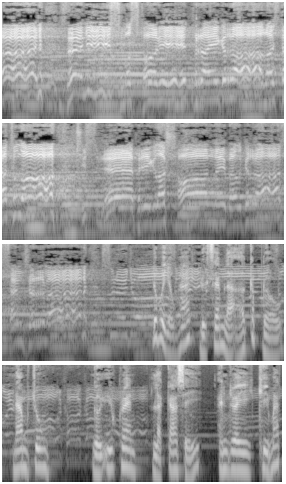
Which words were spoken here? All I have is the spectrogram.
reine Венис московит проигралась дотла В числе приглашенный был граф Сен-Жермен Đối với giọng hát được xem là ở cấp độ Nam Trung, người Ukraine là ca sĩ Andrei Kimach,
